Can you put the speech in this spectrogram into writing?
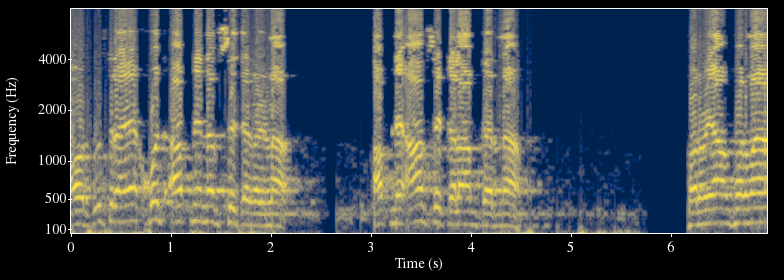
اور دوسرا ہے، خود اپنے نفس سے جھگڑنا، اپنے آپ سے کلام کرنا۔ فرمایا فرمایا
